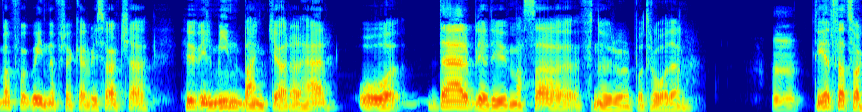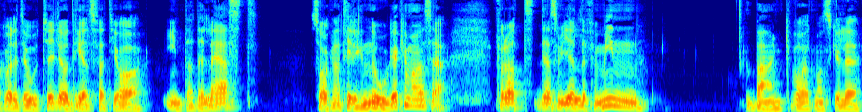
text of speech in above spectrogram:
man får gå in och försöka researcha hur vill min bank göra det här? Och där blev det ju massa fnurror på tråden. Mm. Dels för att saker var lite otydliga och dels för att jag inte hade läst sakerna tillräckligt noga kan man väl säga. För att det som gällde för min bank var att man skulle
